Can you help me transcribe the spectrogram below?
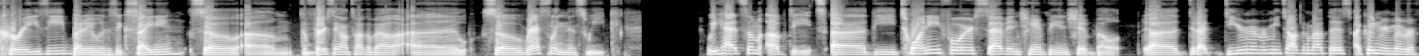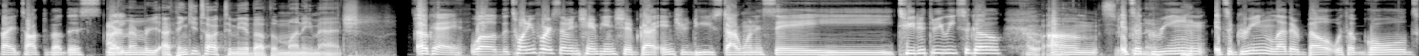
crazy, but it was exciting. So um, the first thing I'll talk about, uh, so wrestling this week, we had some updates. Uh, the twenty four seven championship belt. Uh, did I? Do you remember me talking about this? I couldn't remember if I had talked about this. I remember I think you talked to me about the money match. Okay, well, the 24 7 championship got introduced, I want to say, two to three weeks ago. Oh wow. Um, it's a green, it's a green leather belt with a gold,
